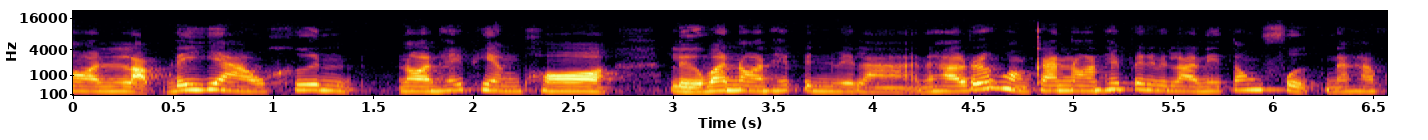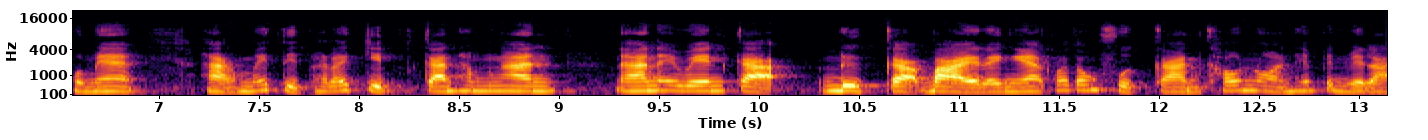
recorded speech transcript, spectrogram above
นอนหลับได้ยาวขึ้น นอนให้เพียงพอ หรือว่านอนให้เป็นเวลานะคะ เรื่องของการนอนให้เป็นเวลานี้ต้องฝึกนะคะ คุณแม่หากไม่ติดภารกิจการทำงานนะในเวรกะดึกกะบ่ายอะไรเงี้ยก็ต้องฝึกการเข้านอนให้เป็นเวลา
